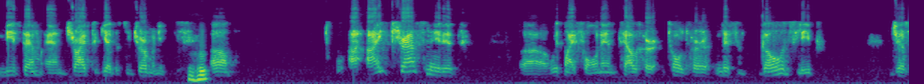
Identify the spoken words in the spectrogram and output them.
meet them and drive together to Germany. Mhm. Um, I, I translated uh, with my phone and tell her, told her, listen, go and sleep, just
